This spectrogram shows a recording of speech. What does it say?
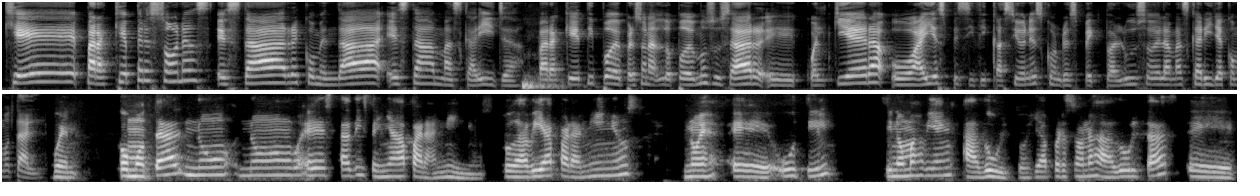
¿qué, ¿para qué personas está recomendada esta mascarilla? ¿Para qué tipo de personas? ¿Lo podemos usar eh, cualquiera o hay especificaciones con respecto al uso de la mascarilla como tal? Bueno, como tal no, no está diseñada para niños. Todavía para niños no es eh, útil, sino más bien adultos, ya personas adultas. Eh,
